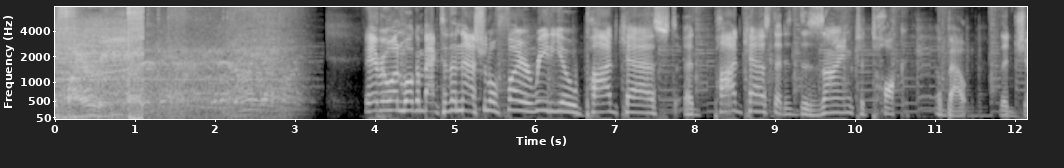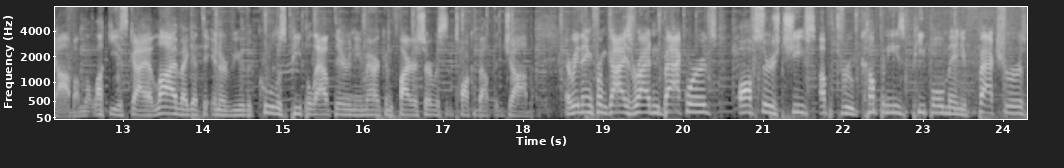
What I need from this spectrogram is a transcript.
Fire Radio. Hey everyone, welcome back to the National Fire Radio podcast, a podcast that is designed to talk about the job. I'm the luckiest guy alive. I get to interview the coolest people out there in the American Fire Service and talk about the job. Everything from guys riding backwards, officers, chiefs, up through companies, people, manufacturers,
